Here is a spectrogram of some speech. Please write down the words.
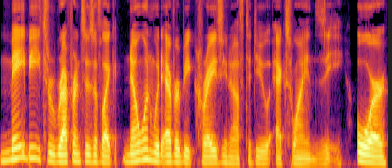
maybe through references of like no one would ever be crazy enough to do X, Y, and Z. Or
